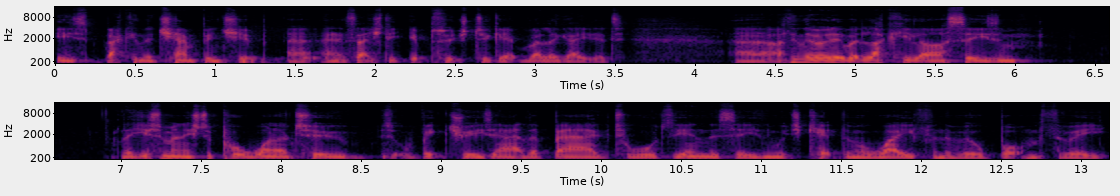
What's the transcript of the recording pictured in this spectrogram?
is back in the Championship, uh, and it's actually Ipswich to get relegated. Uh, I think they were a little bit lucky last season. They just managed to pull one or two sort of victories out of the bag towards the end of the season, which kept them away from the real bottom three.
